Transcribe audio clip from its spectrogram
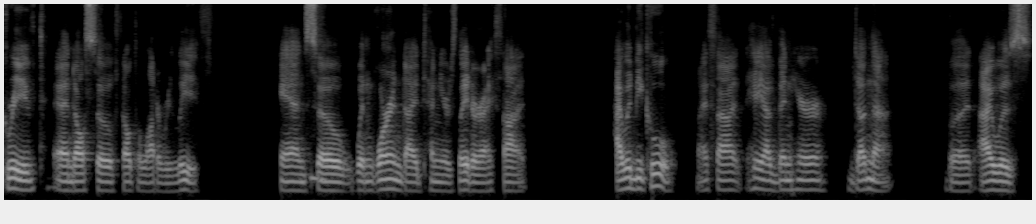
grieved and also felt a lot of relief and mm-hmm. so when Warren died 10 years later, I thought I would be cool. I thought, hey, I've been here, done that. But I was,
